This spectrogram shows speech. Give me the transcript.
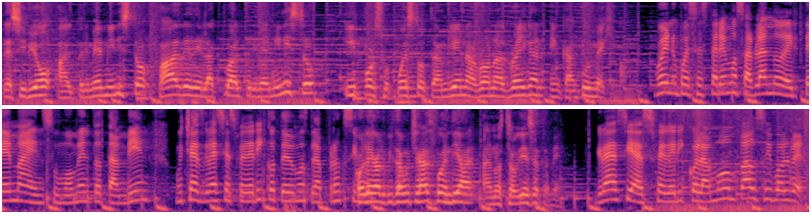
recibió al primer ministro, padre del actual primer ministro, y por supuesto también a Ronald Reagan en Cancún, México. Bueno, pues estaremos hablando del tema en su momento también. Muchas gracias, Federico. Te vemos la próxima. Colega Lupita, muchas gracias. Buen día a nuestra audiencia también. Gracias, Federico Lamón. Pausa y volvemos.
